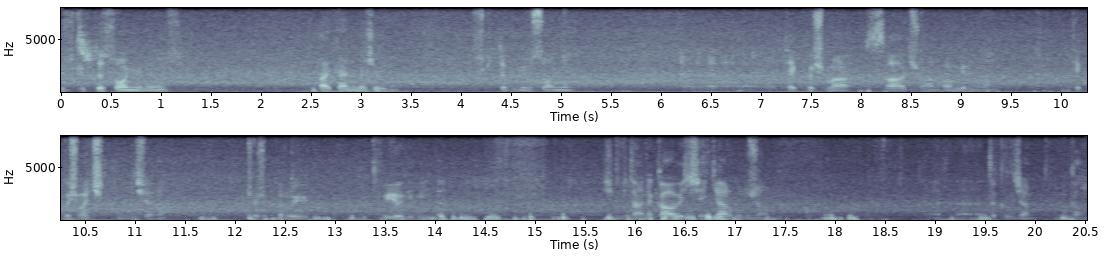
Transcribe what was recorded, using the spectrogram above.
Üsküp'te son günümüz. Daha kendime çevireyim. Üsküp'te bugün son gün. Tek başıma saat şu an 11 mi lan? Tek başıma çıktım dışarı. Çocuklar uyu uyuyor gibiydi. Şimdi bir tane kahve içecek yer bulacağım. Ee, takılacağım bakalım.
